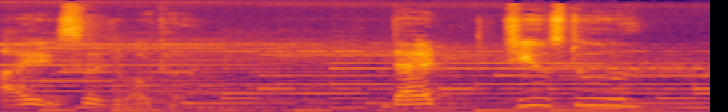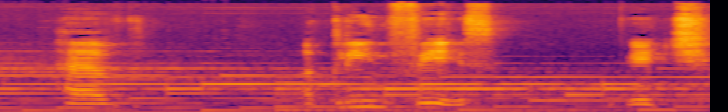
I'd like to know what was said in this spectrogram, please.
I researched about her. That she used to have a clean face, which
